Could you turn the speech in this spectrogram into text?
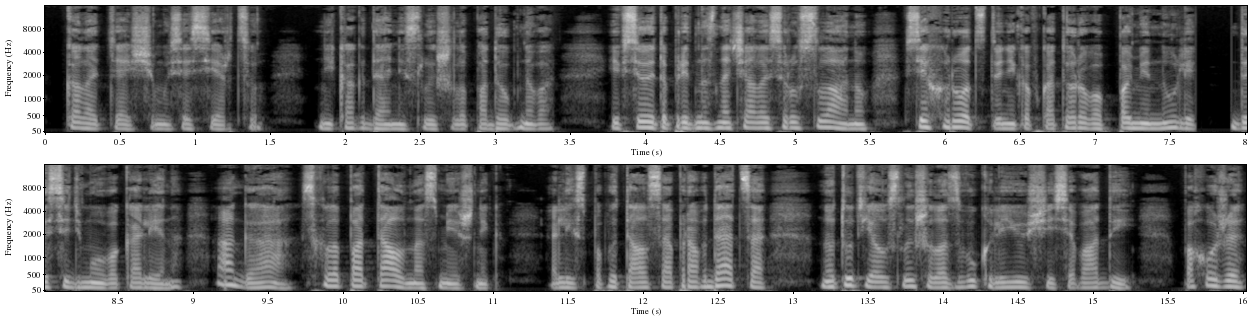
— колотящемуся сердцу — Никогда не слышала подобного. И все это предназначалось Руслану, всех родственников которого помянули до седьмого колена. Ага, схлопотал насмешник. Лис попытался оправдаться, но тут я услышала звук льющейся воды. Похоже,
